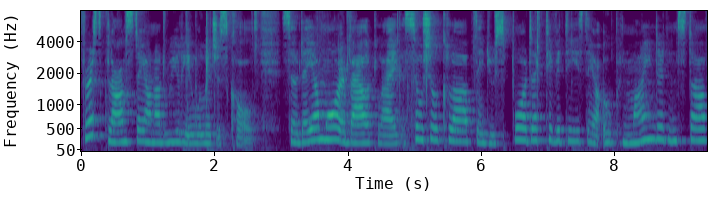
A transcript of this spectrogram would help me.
first glance they are not really a religious cult. So they are more about like a social club. They do sport activities. They are open-minded and stuff.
